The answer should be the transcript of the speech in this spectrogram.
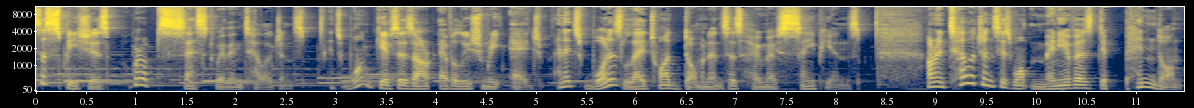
As a species, we're obsessed with intelligence. It's what gives us our evolutionary edge, and it's what has led to our dominance as Homo sapiens. Our intelligence is what many of us depend on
